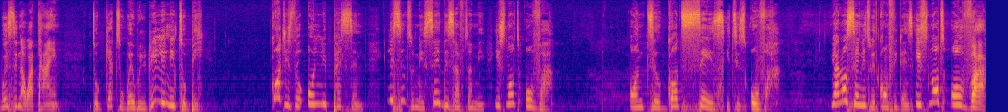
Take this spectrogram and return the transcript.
wasting our time to get to where we really need to be. God is the only person. Listen to me, say this after me. It's not over until God says it is over. You are not saying it with confidence. It's not over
